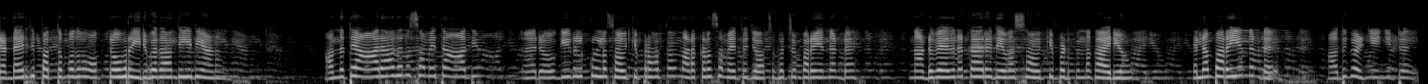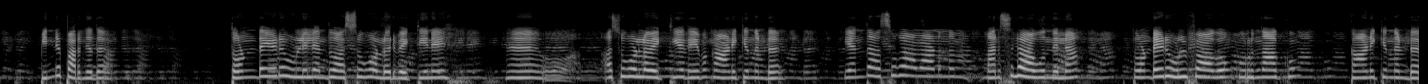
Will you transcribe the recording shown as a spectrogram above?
രണ്ടായിരത്തി പത്തൊമ്പത് ഒക്ടോബർ ഇരുപതാം തീയതിയാണ്. അന്നത്തെ ആരാധന സമയത്ത് ആദ്യം രോഗികൾക്കുള്ള സൗഖ്യപ്രാർത്ഥന നടക്കുന്ന സമയത്ത് ജോസഫ് അച്ഛൻ പറയുന്നുണ്ട് നടുവേദനക്കാരെ ദൈവം സൗഖ്യപ്പെടുത്തുന്ന കാര്യവും എല്ലാം പറയുന്നുണ്ട്. അത് കഴിഞ്ഞ് കഴിഞ്ഞിട്ട് പിന്നെ പറഞ്ഞത് തൊണ്ടയുടെ ഉള്ളിൽ എന്തോ അസുഖമുള്ള ഒരു വ്യക്തിനെ അസുഖമുള്ള വ്യക്തിയെ ദൈവം കാണിക്കുന്നുണ്ട്. എന്ത് അസുഖമാണെന്നും മനസ്സിലാവുന്നില്ല. തൊണ്ടയുടെ ഉൾഭാഗവും കുറുനാക്കും കാണിക്കുന്നുണ്ട്.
